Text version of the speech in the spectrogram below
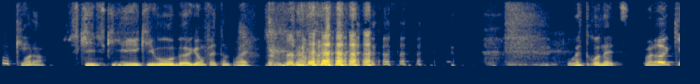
Ok. Voilà. Ce qui, ce qui équivaut au bug, en fait. hein. Ouais. pour être honnête. Voilà. Ok,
